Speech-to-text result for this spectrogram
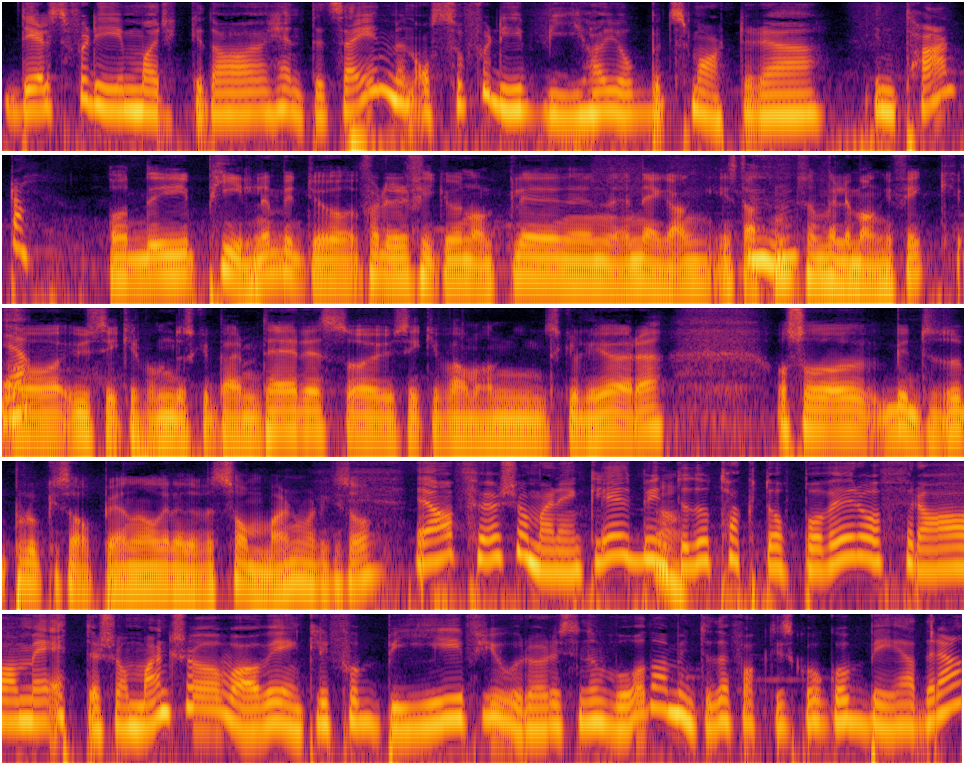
Dels fordi markedet har hentet seg inn, men også fordi vi har jobbet smartere internt. da. Og de pilene begynte jo For dere fikk jo en ordentlig nedgang i starten, mm. som veldig mange fikk. Ja. Og usikker på om det skulle permitteres, og usikker på hva man skulle gjøre. Og så begynte det å plukke seg opp igjen allerede ved sommeren, var det ikke så? Ja, før sommeren egentlig. Begynte ja. det å takte oppover, og fra og med ettersommeren så var vi egentlig forbi fjorårets nivå. Da begynte det faktisk å gå bedre.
